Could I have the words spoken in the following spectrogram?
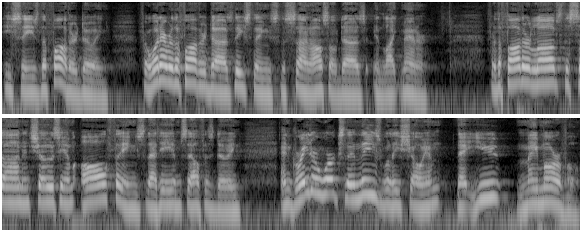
he sees the Father doing. For whatever the Father does, these things the Son also does in like manner. For the Father loves the Son and shows him all things that he himself is doing, and greater works than these will he show him, that you may marvel.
